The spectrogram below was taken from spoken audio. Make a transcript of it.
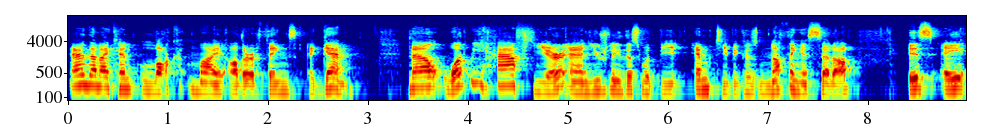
And then I can lock my other things again. Now, what we have here, and usually this would be empty because nothing is set up, is a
